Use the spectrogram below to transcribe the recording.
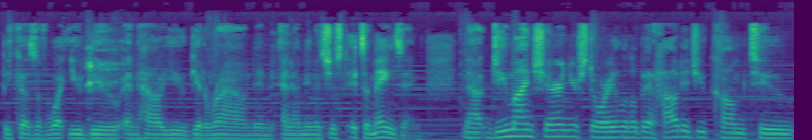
because of what you do and how you get around, and and I mean, it's just it's amazing. Now, do you mind sharing your story a little bit? How did you come to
